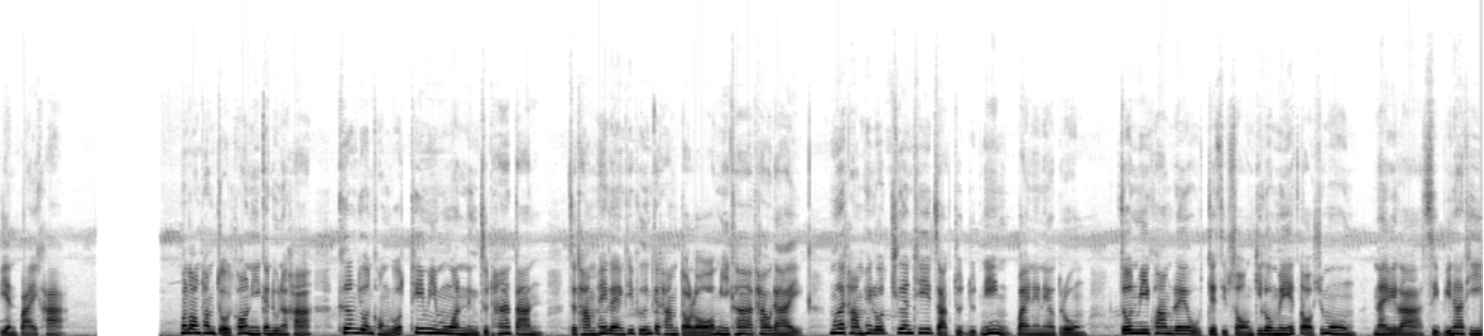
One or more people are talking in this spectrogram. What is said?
เปลี่ยนไปค่ะ มาลองทำโจทย์ข้อนี้กันดูนะคะ เครื่องยนต์ของรถที่มีมวล 1.5 ตัน จะทำให้แรงที่พื้นกระทำต่อล้อมีค่าเท่าใด เมื่อทำให้รถเคลื่อนที่จากจุดหยุดนิ่งไปในแนวตรง จนมีความเร็ว 72 กิโลเมตรต่อชั่วโมง ในเวลา 10 วินาที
